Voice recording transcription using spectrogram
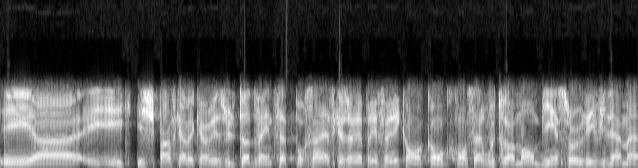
Et, euh, et- et je pense qu'avec un résultat de 27% est-ce que j'aurais préféré qu'on qu'on conserve Outremont? Bien sûr, évidemment.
